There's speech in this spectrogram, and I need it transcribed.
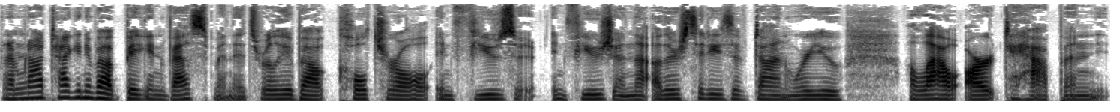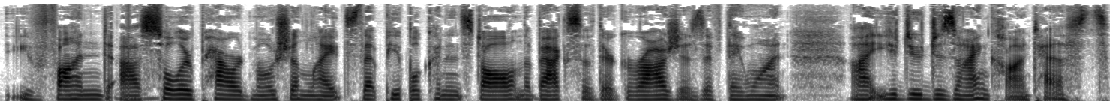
And I'm not talking about big investment. It's really about cultural infuse, infusion that other cities have done where you allow art to happen. You fund uh, solar powered motion lights that people can install in the backs of their garages if they want. Uh, you do design contests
